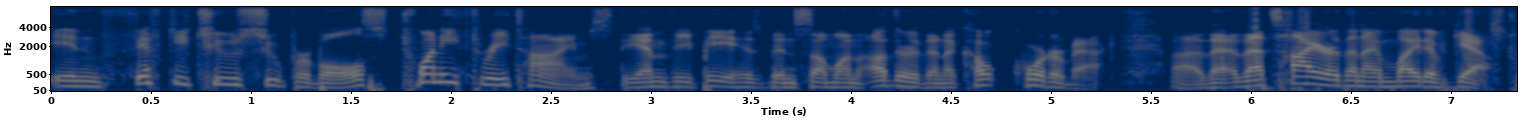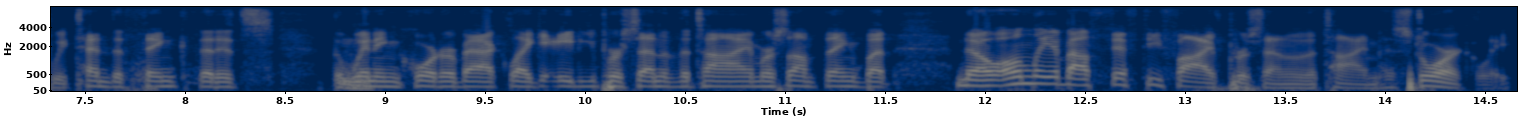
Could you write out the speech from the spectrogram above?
in 52 Super Bowls, 23 times the MVP has been someone other than a quarterback. Uh, that, that's higher than I might have guessed. We tend to think that it's the mm. winning quarterback like 80% of the time or something, but no, only about 55% of the time historically.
